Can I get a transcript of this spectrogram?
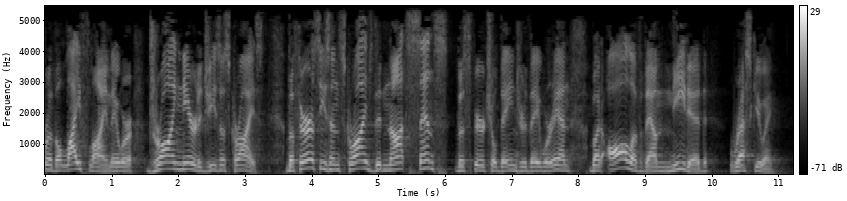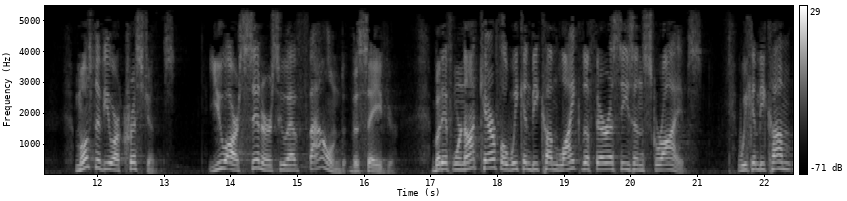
for the lifeline. They were drawing near to Jesus Christ. The Pharisees and scribes did not sense the spiritual danger they were in, but all of them needed rescuing. Most of you are Christians. You are sinners who have found the Savior. But if we're not careful, we can become like the Pharisees and scribes. We can become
